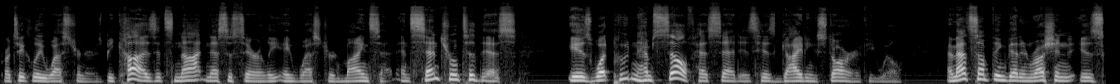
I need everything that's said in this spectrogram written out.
particularly Westerners, because it's not necessarily a Western mindset. And central to this is what Putin himself has said is his guiding star, if you will. And that's something that in Russian is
